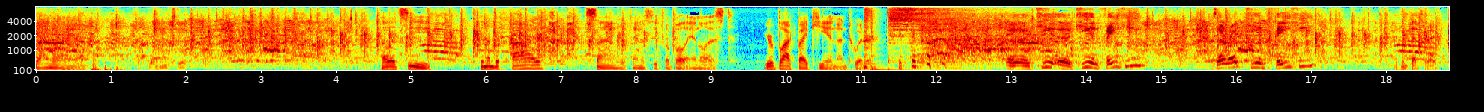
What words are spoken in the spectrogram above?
I know I am. Yeah, me too. Uh, let's see. The number five sign you're a fantasy football analyst. You're blocked by Kian on Twitter. uh, Ke- uh, Kean Fahey. Is that right? Kean Fahey. I think that's right.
